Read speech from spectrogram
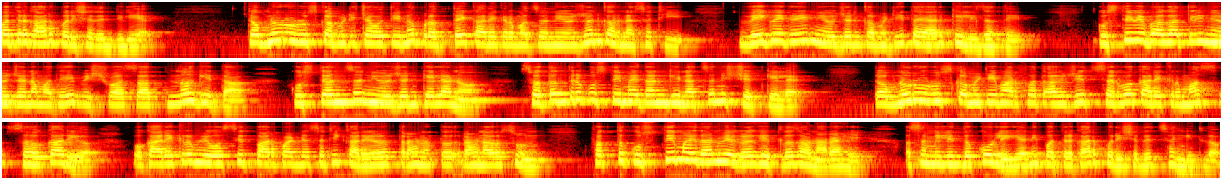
पत्रकार परिषदेत दिली आहे. कबनूर उरुस कमिटीच्या वतीनं प्रत्येक कार्यक्रमाचं नियोजन करण्यासाठी वेगवेगळी नियोजन कमिटी तयार केली जाते. कुस्ती विभागातील नियोजनामध्ये विश्वासात न घेता कुस्त्यांचं नियोजन केल्यानं स्वतंत्र कुस्ती मैदान घेण्याचं निश्चित केलं आहे कबनूर उरुस कमिटीमार्फत आयोजित सर्व कार्यक्रमास सहकार्य व कार्यक्रम व्यवस्थित पार पाडण्यासाठी कार्यरत राहणार राहणार असून फक्त कुस्ती मैदान वेगळं घेतलं जाणार आहे असं मिलिंद कोले यांनी पत्रकार परिषदेत सांगितलं.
